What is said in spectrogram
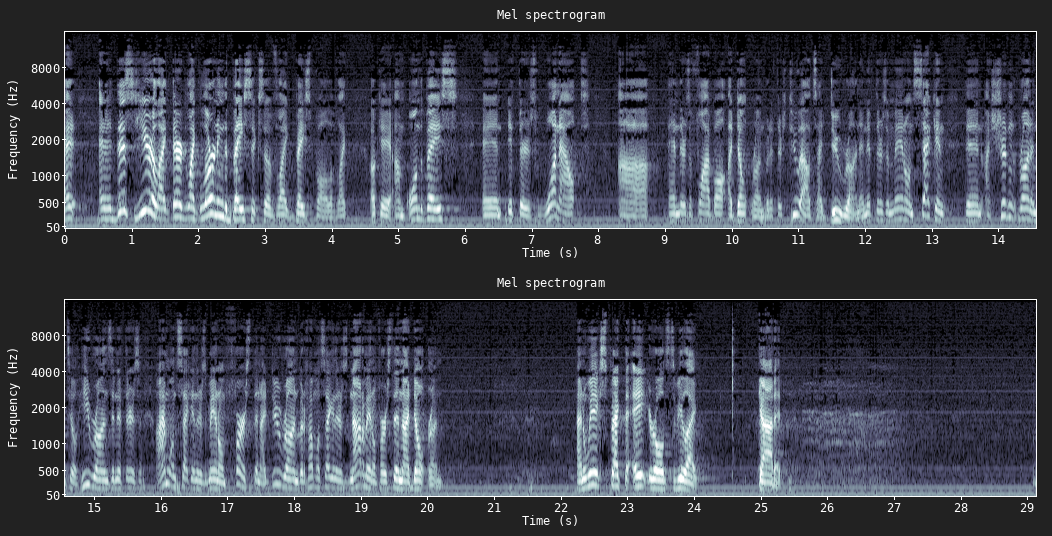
And, and this year, like they're like learning the basics of like baseball. Of like, okay, I'm on the base, and if there's one out, uh, and there's a fly ball, I don't run. But if there's two outs, I do run. And if there's a man on second, then I shouldn't run until he runs. And if there's I'm on second, there's a man on first, then I do run. But if I'm on second, there's not a man on first, then I don't run. And we expect the eight year olds to be like, got it.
